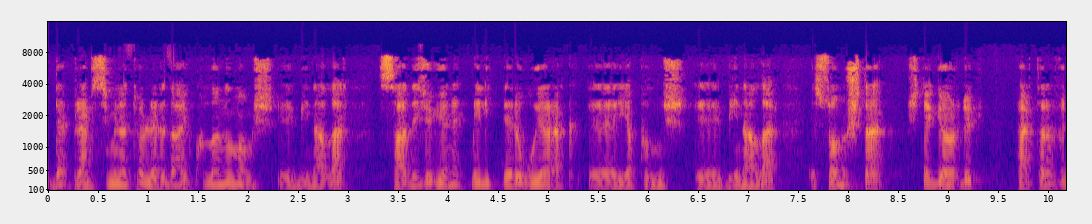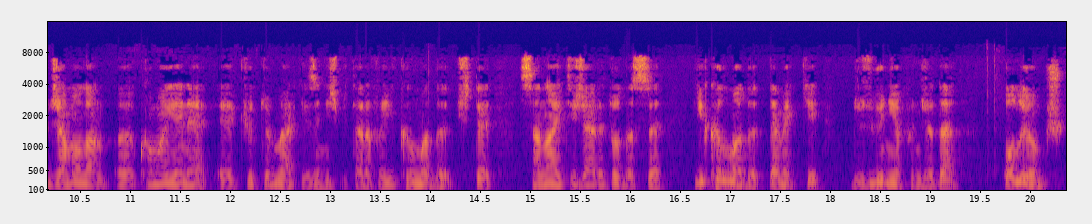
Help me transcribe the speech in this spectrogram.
deprem simülatörleri dahi kullanılmamış e, binalar sadece yönetmeliklere uyarak e, yapılmış e, binalar. E, sonuçta işte gördük her tarafı cam olan e, Komagene e, Kültür Merkezi'nin hiçbir tarafı yıkılmadı. İşte Sanayi Ticaret Odası yıkılmadı. Demek ki düzgün yapınca da oluyormuş.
